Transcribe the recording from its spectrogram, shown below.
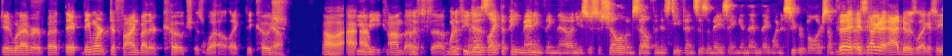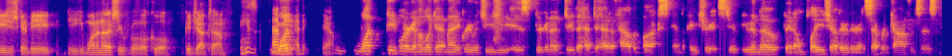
did whatever, but they they weren't defined by their coach as well, like the coach Yeah. oh, I, I, combo. What if, so what if he yeah. does like the Peyton Manning thing though, and he's just a shell of himself, and his defense is amazing, and then they win a Super Bowl or something? Then you know it's I not going to add to his legacy. He's just going to be he won another Super Bowl. Cool, good job, Tom. he's. I What- mean, I think. Yeah. what people are going to look at, and I agree with Gigi, is they're going to do the head-to-head of how the Bucks and the Patriots do. Even though they don't play each other, they're in separate conferences.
